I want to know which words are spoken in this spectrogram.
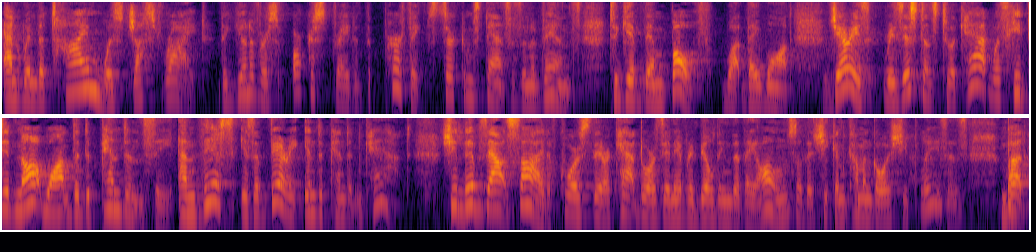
And when the time was just right, the universe orchestrated the perfect circumstances and events to give them both what they want. Jerry's resistance to a cat was he did not want the dependency. And this is a very independent cat. She lives outside. Of course, there are cat doors in every building that they own so that she can come and go as she pleases. But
